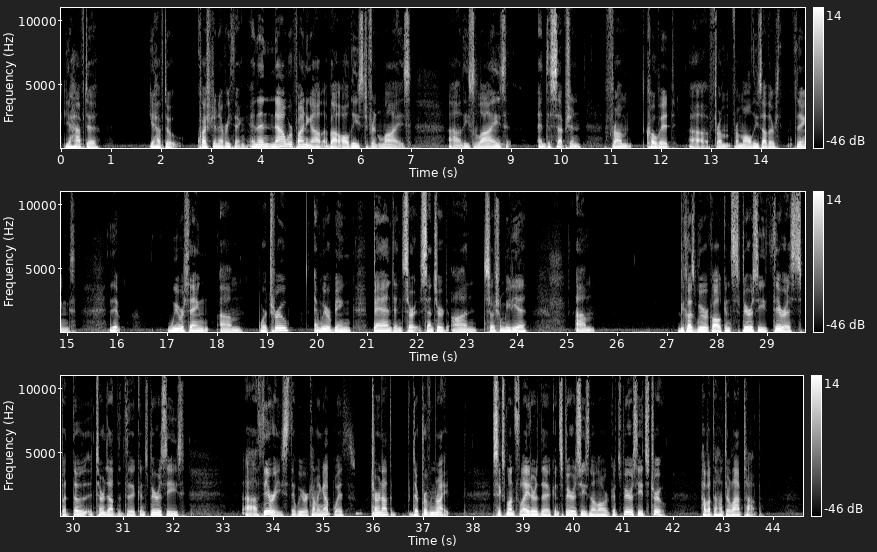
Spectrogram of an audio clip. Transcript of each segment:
you have to you have to question everything. And then now we're finding out about all these different lies, uh, these lies and deception from COVID, uh, from from all these other th- things that we were saying um, were true, and we were being banned and cer- censored on social media um, because we were called conspiracy theorists. But those, it turns out that the conspiracies uh, theories that we were coming up with turn out to, they're proven right. Six months later, the conspiracy is no longer a conspiracy; it's true. How about the Hunter laptop,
